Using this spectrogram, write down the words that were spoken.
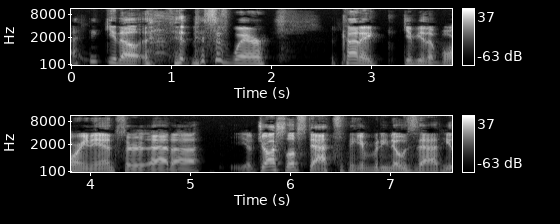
I think you know this is where kind of give you the boring answer that uh you know Josh loves stats. I think everybody knows that he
